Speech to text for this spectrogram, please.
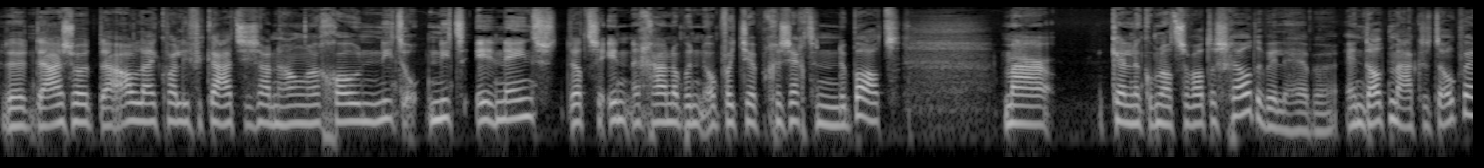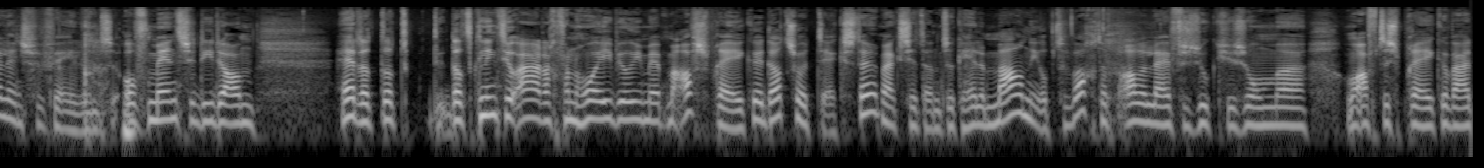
de, daar, zo, daar allerlei kwalificaties aan hangen. Gewoon niet, niet ineens dat ze ingaan op, een, op wat je hebt gezegd in een debat. Maar kennelijk omdat ze wat te schelden willen hebben. En dat maakt het ook wel eens vervelend. Of mensen die dan... Hè, dat, dat, dat klinkt heel aardig van hoi, wil je met me afspreken? Dat soort teksten. Maar ik zit daar natuurlijk helemaal niet op te wachten... op allerlei verzoekjes om, uh, om af te spreken... Waar,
